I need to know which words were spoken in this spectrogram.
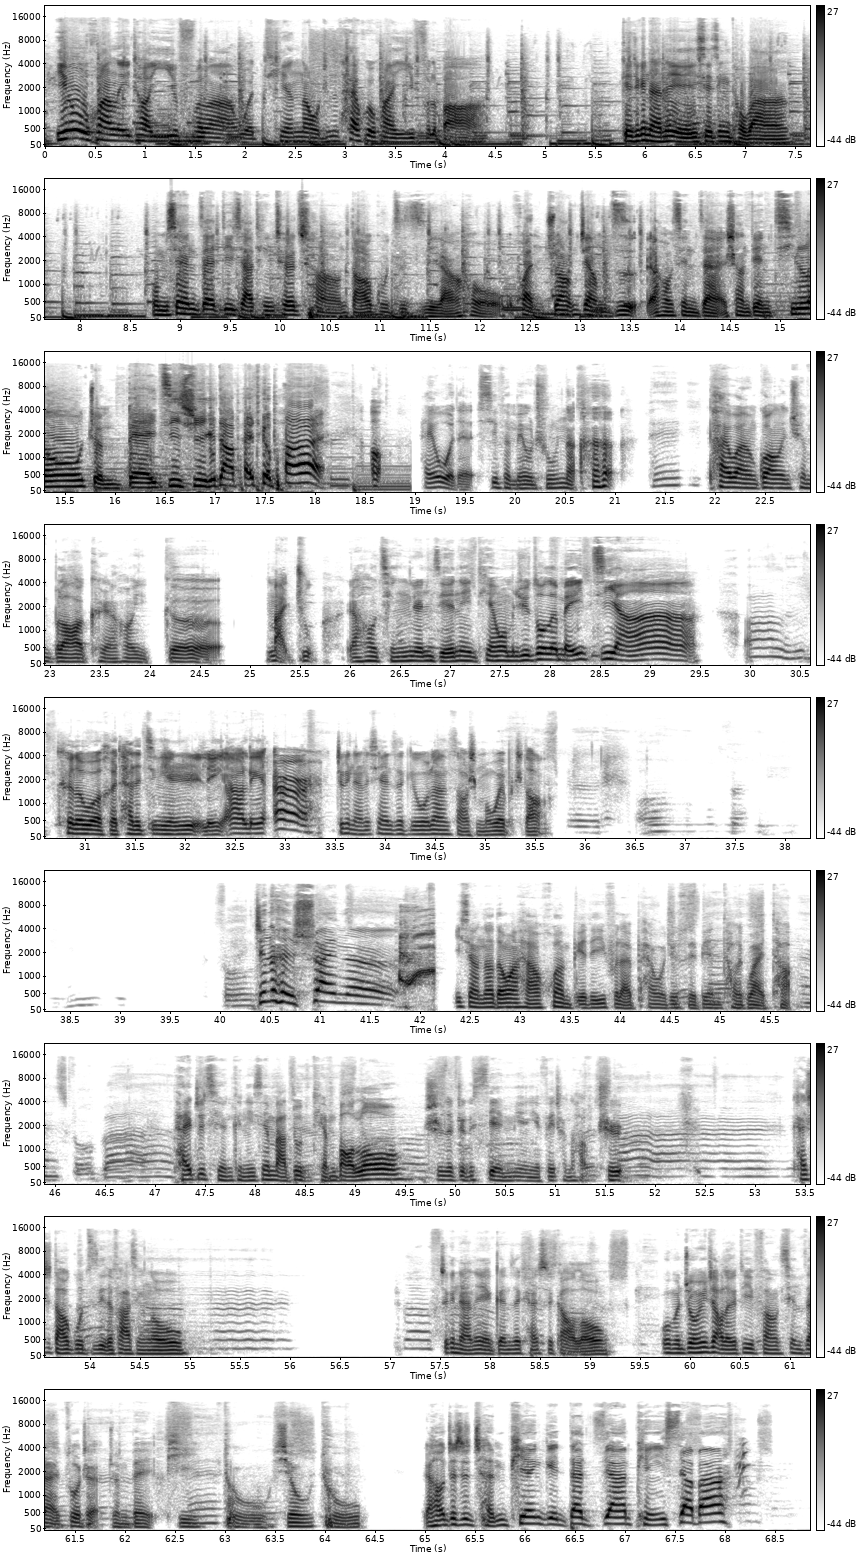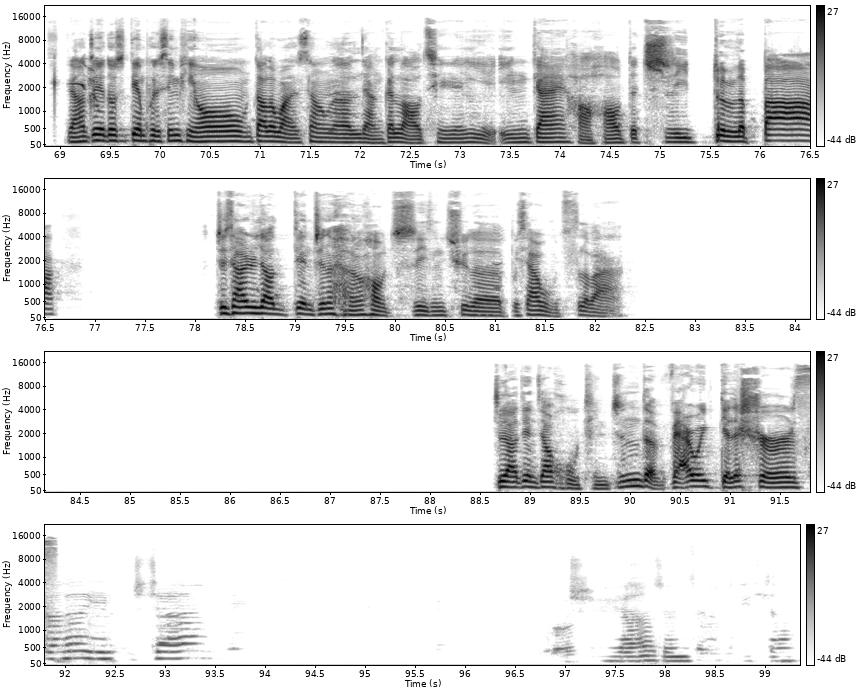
又换了一套衣服了，我天呐，我真的太会换衣服了吧！给这个男的也一些镜头吧。我们现在在地下停车场捣鼓自己，然后换装这样子，然后现在上电梯喽，准备继续一个大拍特拍。哦，还有我的戏份没有出呢。拍完逛了一圈 block，然后一个买住，然后情人节那天我们去做了美甲，刻了我和他的纪念日零二零二。这个男的现在在给我乱扫什么，我也不知道。真的很帅呢！一想到等会还要换别的衣服来拍，我就随便套了个外套。拍之前肯定先把肚子填饱喽，吃的这个蟹面也非常的好吃。开始捣鼓自己的发型喽，这个男的也跟着开始搞喽。我们终于找了个地方，现在坐着准备 P 图修图，然后这是成片给大家品一下吧。然后这些都是店铺的新品哦。到了晚上了，两个老情人也应该好好的吃一顿了吧。这家日料店真的很好吃，已经去了不下五次了吧。这家店叫虎亭，真的 very delicious。Sure.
